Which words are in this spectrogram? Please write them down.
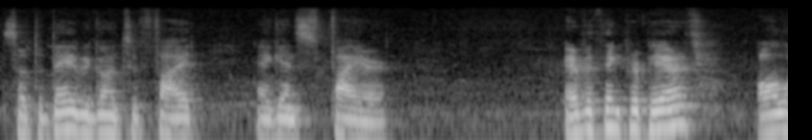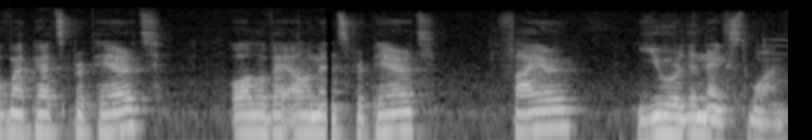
so today we're going to fight against fire. Everything prepared, all of my pets prepared, all of the elements prepared. Fire, you are the next one.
